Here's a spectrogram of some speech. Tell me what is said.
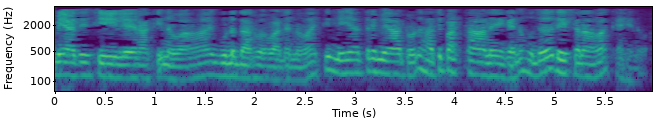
මේ අධි සීලය රකින්නවා, ගුණ ධර්ම වඩනවා. ඉතින් මේ අතරේ මෙයාට උඩ සතිපට්ඨානය ගැන හොඳ දේශනාවක් ඇහෙනවා.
